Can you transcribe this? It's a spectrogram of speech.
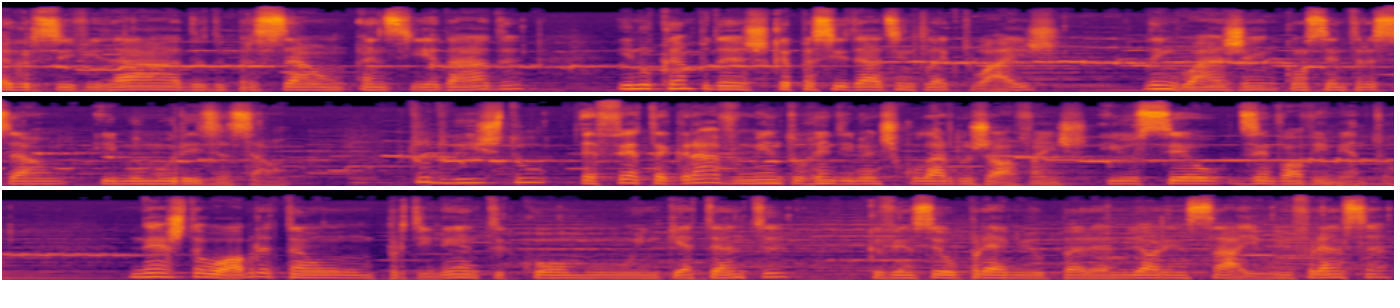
agressividade, depressão, ansiedade, e no campo das capacidades intelectuais, linguagem, concentração e memorização. Tudo isto afeta gravemente o rendimento escolar dos jovens e o seu desenvolvimento. Nesta obra, tão pertinente como inquietante, que venceu o prémio para melhor ensaio em França,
